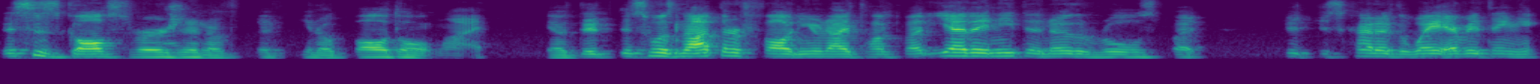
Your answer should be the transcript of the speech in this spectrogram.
this is golf's version of, of you know, ball don't lie. You know, th- this was not their fault. You and I talked about, yeah, they need to know the rules, but just kind of the way everything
